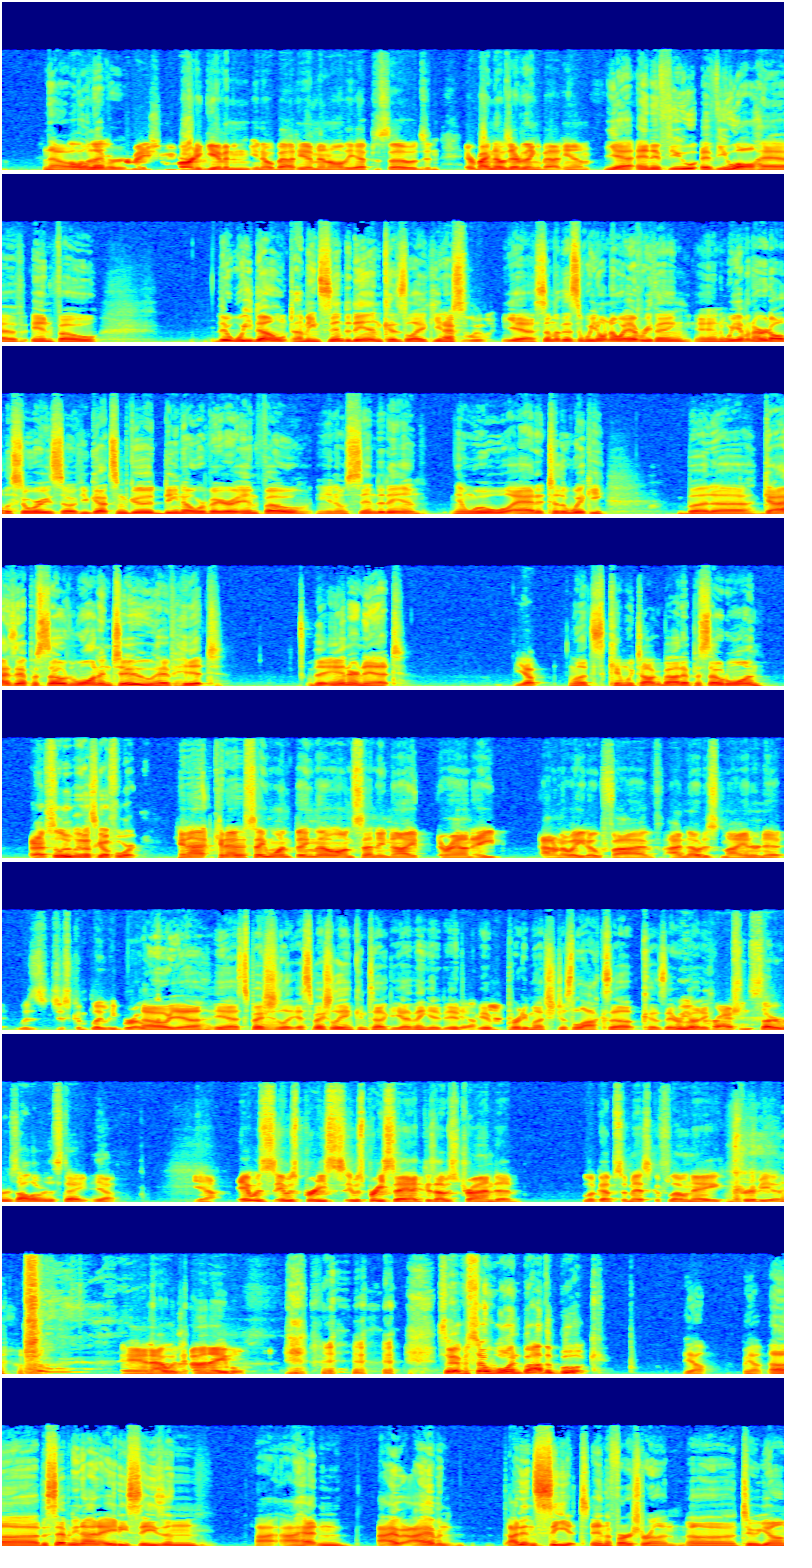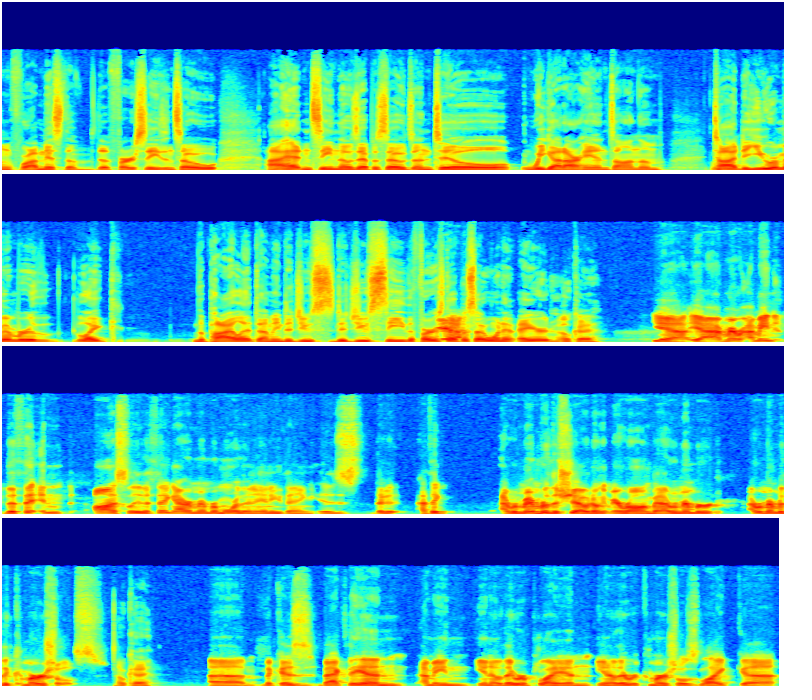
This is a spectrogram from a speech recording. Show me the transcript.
No, all the never. information we've already given, you know, about him and all the episodes, and everybody knows everything about him. Yeah, and if you if you all have info that we don't. I mean, send it in because, like, you know, Absolutely. yeah, some of this we don't know everything, and we haven't heard all the stories. So if you got some good Dino Rivera info, you know, send it in, and we'll we'll add it to the wiki. But uh, guys, episode one and two have hit the internet. Yep. Let's can we talk about episode one? Absolutely. Let's go for it. Can I can I say one thing though? On Sunday night around eight, I don't know eight oh five, I noticed my internet was just completely broke. Oh yeah, yeah. Especially especially in Kentucky, I think it it, Yeah. it pretty much just locks up because We everybody. are crashing servers all over the state. Yeah. Yeah, it was it was pretty it was pretty sad because I was trying to look up some Escaflowne trivia, and I was unable. so episode one by the book. Yeah, yeah. Uh, the 79-80 season, I, I hadn't, I, I haven't, I didn't see it in the first run. Uh, too young for I missed the the first season, so I hadn't seen those episodes until we got our hands on them. Todd, do you remember like the pilot? I mean, did you did you see the first Yeah. episode when it aired? Okay. Yeah, yeah, I remember. I mean, the thing, and honestly, the thing I remember more than anything is the. I think I remember the show. Don't get me wrong, but I remember I remember the commercials Okay. Um, because back then, I mean, you know, they were playing. You know, there were commercials like, uh,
